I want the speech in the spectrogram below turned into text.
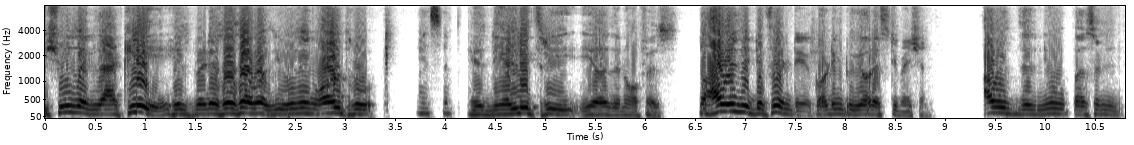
issues exactly his predecessor was using all through Yes, sir. his nearly three years in office. So how is it different according to your estimation? How is the new person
